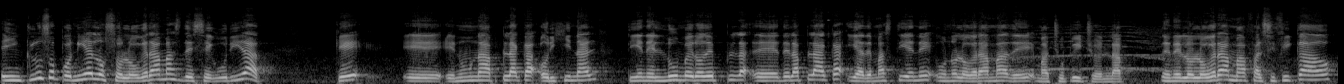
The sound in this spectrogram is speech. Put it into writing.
e incluso ponía los hologramas de seguridad, que eh, en una placa original tiene el número eh, de, la placa y además tiene un holograma de Machu Picchu. En, el holograma falsificado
